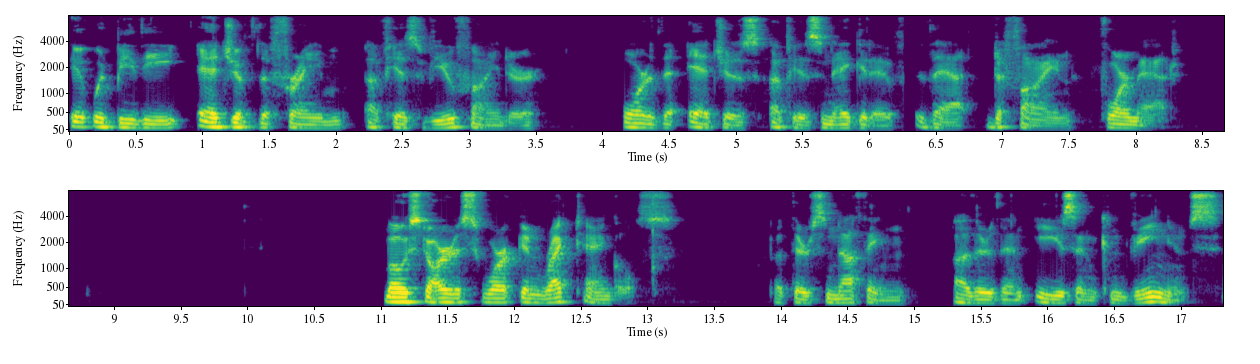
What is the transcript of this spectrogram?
it would be the edge of the frame of his viewfinder or the edges of his negative that define format. Most artists work in rectangles, but there's nothing other than ease and convenience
